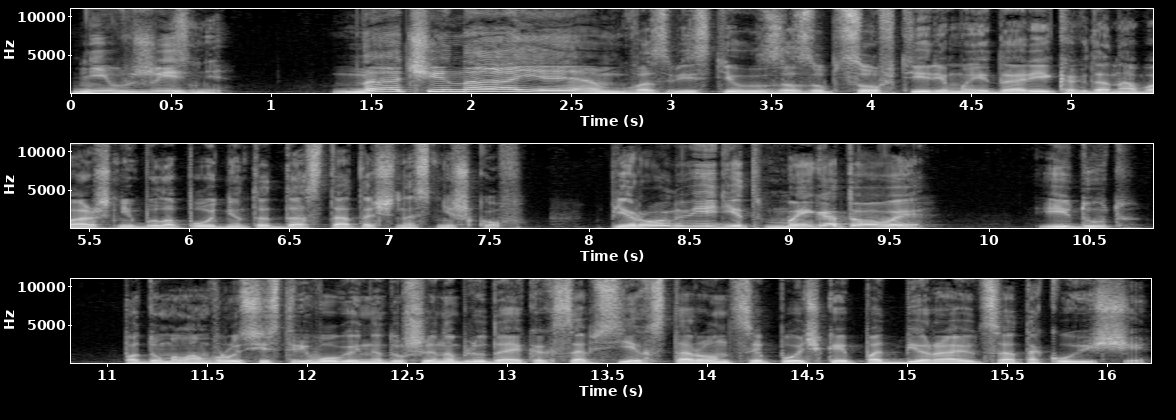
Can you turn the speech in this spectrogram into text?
«Не в жизни». «Начинаем!» — возвестил из-за зубцов терема и Дарьи, когда на башне было поднято достаточно снежков. «Перун видит! Мы готовы!» «Идут!» — подумал Амвросий с тревогой на душе, наблюдая, как со всех сторон цепочкой подбираются атакующие.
